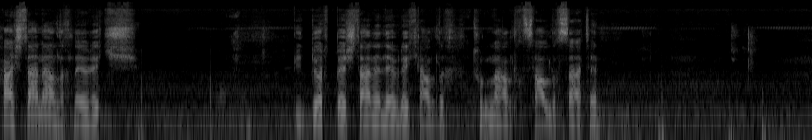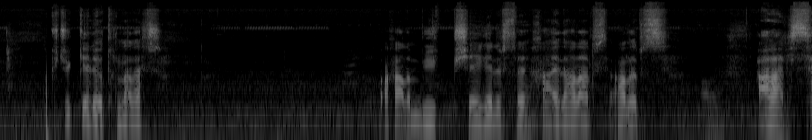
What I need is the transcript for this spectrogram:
Kaç tane aldık levrek? Bir dört 4-5 tane levrek aldık. Turna aldık. Saldık zaten. Küçük geliyor turnalar. Bakalım büyük bir şey gelirse haydi alırız. Alırız. Alırız.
